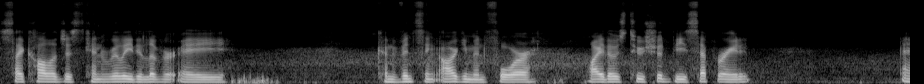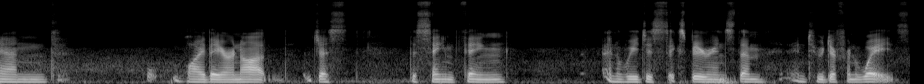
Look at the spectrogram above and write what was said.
psychologist can really deliver a convincing argument for why those two should be separated. And why they are not just the same thing and we just experience them in two different ways.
